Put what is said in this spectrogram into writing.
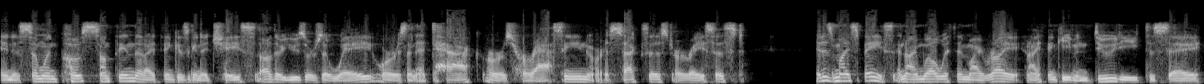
And if someone posts something that I think is going to chase other users away or is an attack or is harassing or is sexist or racist, it is my space and I'm well within my right and I think even duty to say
